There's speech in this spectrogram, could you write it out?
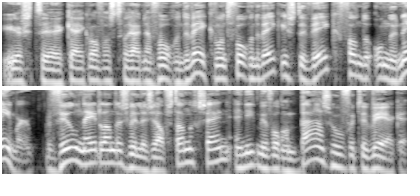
Eerst uh, kijken we alvast vooruit naar volgende week. Want volgende week is de week van de ondernemer. Veel Nederlanders willen zelfstandig zijn en niet meer voor een baas hoeven te werken.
